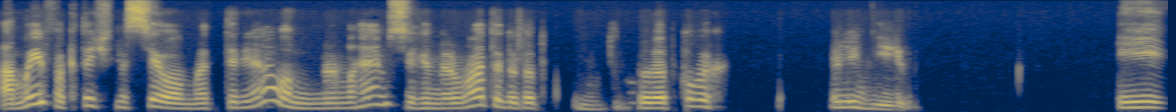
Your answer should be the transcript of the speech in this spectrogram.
А ми фактично SEO матеріалом намагаємося генерувати додаткових лідів. І,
